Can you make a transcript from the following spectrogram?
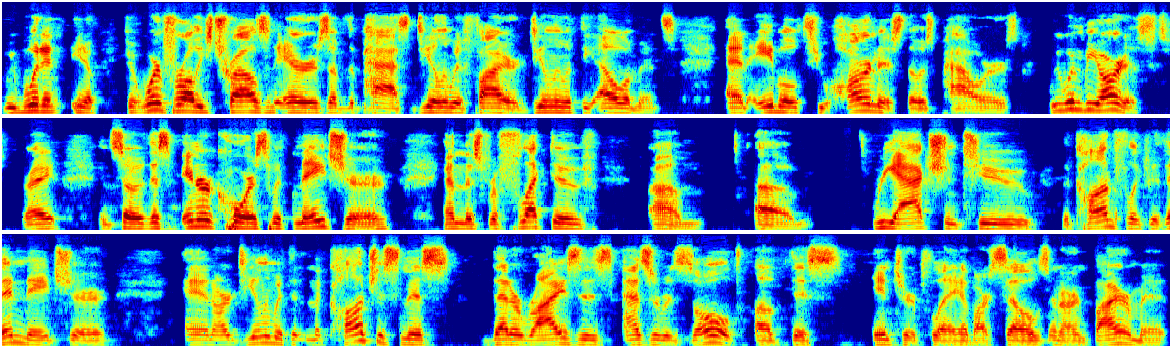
we wouldn't, you know, if it weren't for all these trials and errors of the past, dealing with fire, dealing with the elements, and able to harness those powers, we wouldn't be artists, right? And so this intercourse with nature and this reflective um, um, reaction to the conflict within nature and are dealing with it and the consciousness that arises as a result of this interplay of ourselves and our environment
